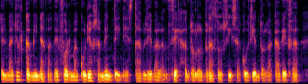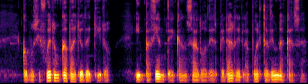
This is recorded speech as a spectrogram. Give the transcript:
El mayor caminaba de forma curiosamente inestable, balanceando los brazos y sacudiendo la cabeza, como si fuera un caballo de tiro, impaciente, cansado de esperar en la puerta de una casa.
